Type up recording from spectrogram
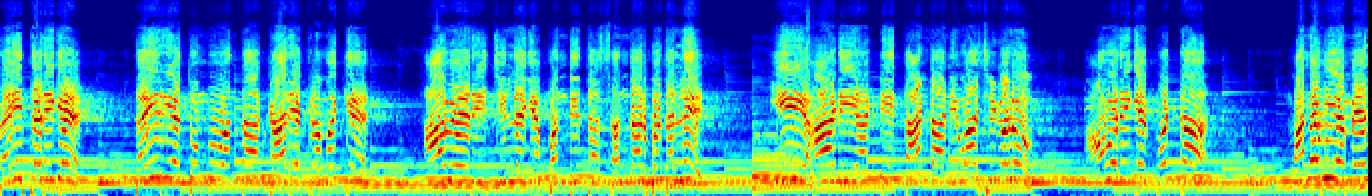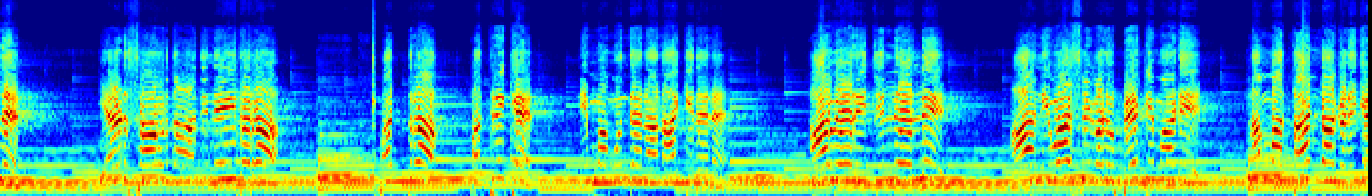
ರೈತರಿಗೆ ಧೈರ್ಯ ತುಂಬುವಂತ ಕಾರ್ಯಕ್ರಮಕ್ಕೆ ಹಾವೇರಿ ಜಿಲ್ಲೆಗೆ ಬಂದಿದ್ದ ಸಂದರ್ಭದಲ್ಲಿ ಈ ಹಾಡಿ ಅಟ್ಟಿ ತಾಂಡ ನಿವಾಸಿಗಳು ಅವರಿಗೆ ಕೊಟ್ಟ ಮನವಿಯ ಮೇಲೆ ಎರಡ್ ಸಾವಿರದ ಹದಿನೈದರ ಪತ್ರ, ಪತ್ರಿಕೆ ನಿಮ್ಮ ಮುಂದೆ ನಾನು ಹಾಕಿದ್ದೇನೆ. ಹಾವೇರಿ ಜಿಲ್ಲೆಯಲ್ಲಿ ಆ ನಿವಾಸಿಗಳು ಭೇಟಿ ಮಾಡಿ ನಮ್ಮ ತಾಂಡಗಳಿಗೆ,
